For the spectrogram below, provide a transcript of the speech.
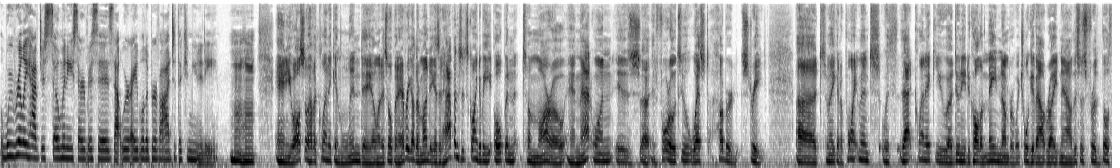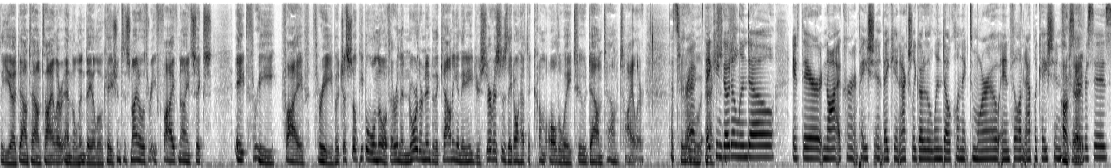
we really have just so many services that we're able to provide to the community. Mm-hmm. And you also have a clinic in Lindale, and it's open every other Monday. As it happens, it's going to be open tomorrow, and that one is uh, at 402 West Hubbard Street. Uh, to make an appointment with that clinic, you uh, do need to call the main number, which we'll give out right now. This is for both the uh, downtown Tyler and the Lindale locations. It's 903 596 8353. But just so people will know, if they're in the northern end of the county and they need your services, they don't have to come all the way to downtown Tyler. That's correct. They can go to Lindale. If they're not a current patient, they can actually go to the Lindale Clinic tomorrow and fill out an application for okay. services.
